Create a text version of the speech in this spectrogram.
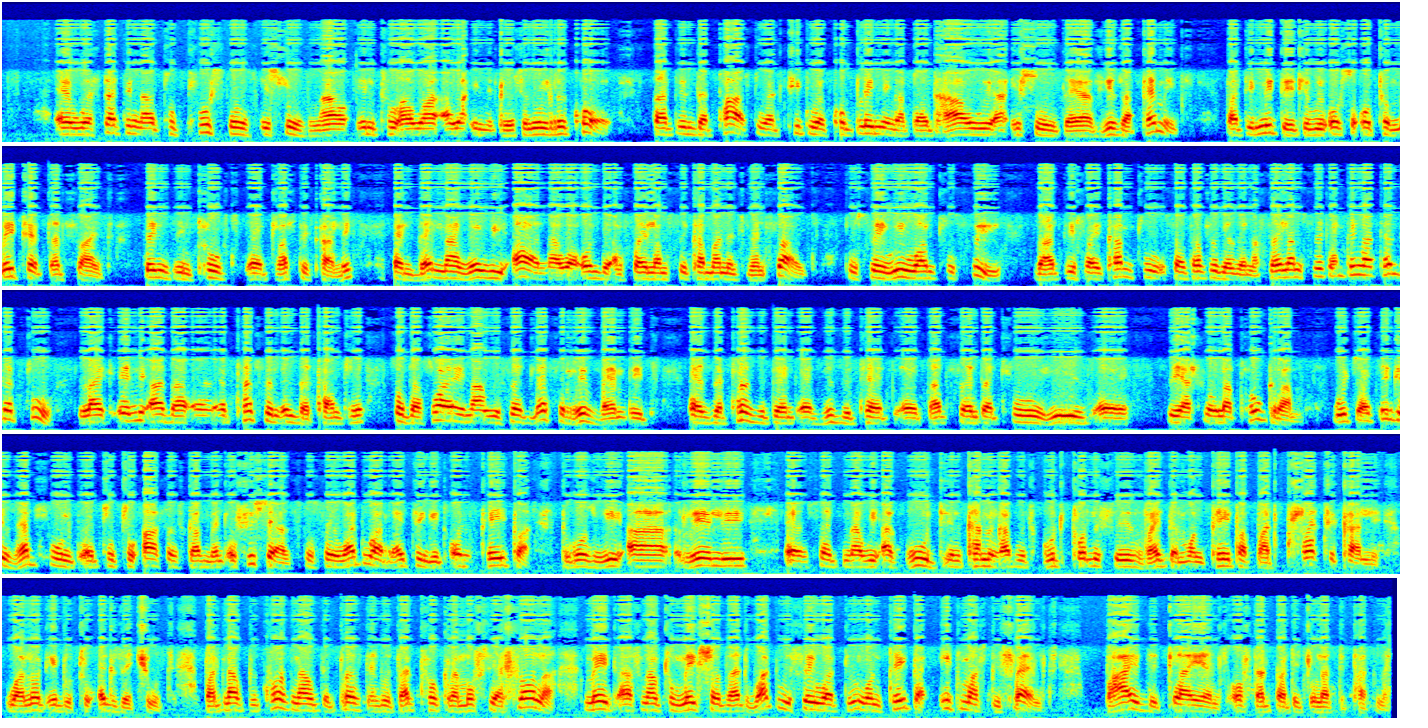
uh, we're starting now to push those issues now into our, our immigration. We'll recall that in the past when people were complaining about how we are issuing their visa permits, but immediately we also automated that side. Things improved uh, drastically. And then now where we are now we're on the asylum seeker management side, to say we want to see that if I come to South Africa as an asylum seeker, I'm being attended to like any other uh, person in the country. So that's why now we said let's revamp it as the president uh, visited uh, that center through his uh, Siyahlola program, which I think is helpful uh, to, to us as government officials to say what we are writing it on paper because we are really uh, said now we are good in coming up with good policies, write them on paper, but practically we are not able to execute. But now because now the president with that program of Siyahlola made us now to make sure that what we say we're doing on paper, it must be felt by the clients of that particular department.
